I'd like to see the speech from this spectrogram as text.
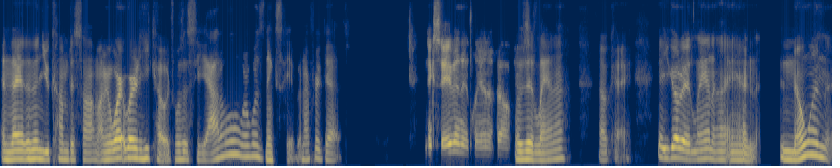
And then, and then you come to some. I mean, where where did he coach? Was it Seattle? Where was Nick Saban? I forget. Nick Saban, Atlanta It was Atlanta. Okay. Yeah, you go to Atlanta and no one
